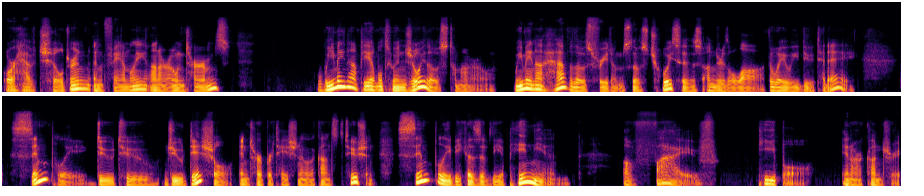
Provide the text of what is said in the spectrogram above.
or have children and family on our own terms, we may not be able to enjoy those tomorrow. We may not have those freedoms, those choices under the law the way we do today simply due to judicial interpretation of the Constitution, simply because of the opinion of five people in our country,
